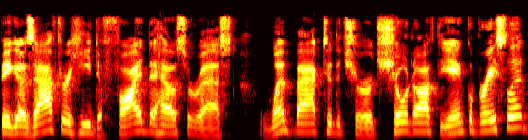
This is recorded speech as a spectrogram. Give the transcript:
Because after he defied the house arrest, went back to the church, showed off the ankle bracelet,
